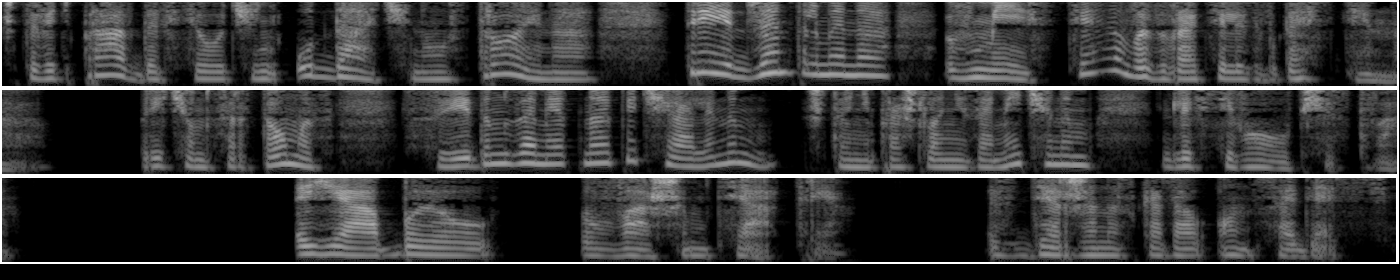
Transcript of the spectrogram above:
что ведь правда все очень удачно устроено, три джентльмена вместе возвратились в гостиную. Причем сэр Томас с видом заметно опечаленным, что не прошло незамеченным для всего общества. «Я был в вашем театре», — сдержанно сказал он, садясь.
